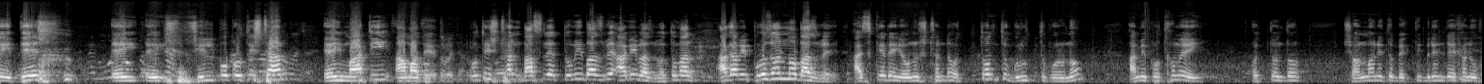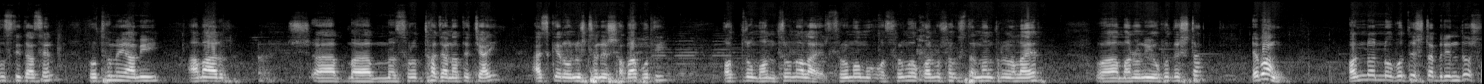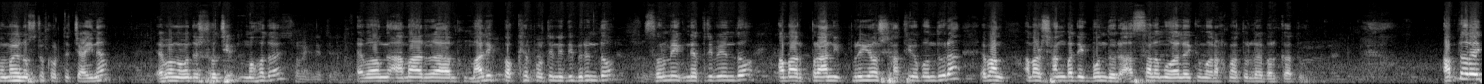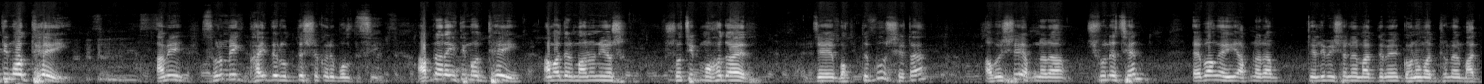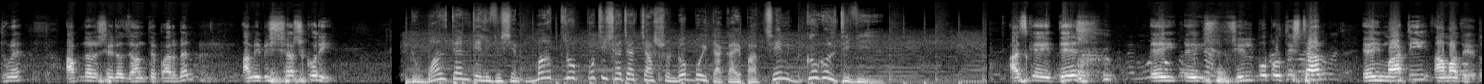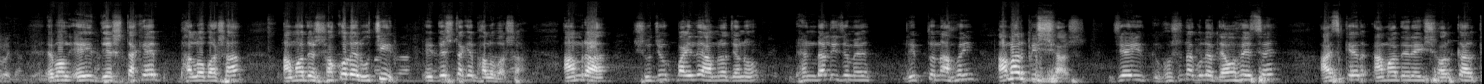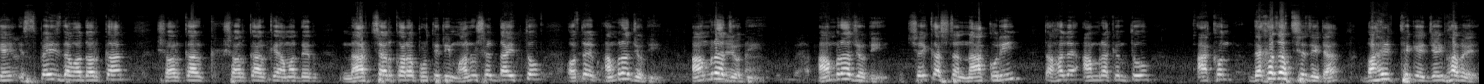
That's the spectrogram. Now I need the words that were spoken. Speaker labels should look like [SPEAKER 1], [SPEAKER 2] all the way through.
[SPEAKER 1] এই দেশ, এই এই শিল্প প্রতিষ্ঠান, এই মাটি আমাদের। প্রতিষ্ঠান বাঁচলে তুমি বাঁচবে, আমি বাঁচবো। তোমার আগামী প্রজন্ম বাঁচবে। আজকের এই অনুষ্ঠানটা অত্যন্ত গুরুত্বপূর্ণ। আমি প্রথমেই অত্যন্ত সম্মানিত ব্যক্তিবৃন্দ এখানে উপস্থিত আছেন। প্রথমে আমি আমার শ্রদ্ধা জানাতে চাই আজকের অনুষ্ঠানের সভাপতি, অত্র মন্ত্রণালয়ের শ্রম শ্রম কর্মসংস্থান মন্ত্রণালয়ের মাননীয় উপদেষ্টা এবং অন্যান্য উপদেষ্টাবৃন্দ সময় নষ্ট করতে চাই না, এবং আমাদের সচিব মহোদয় এবং আমার মালিক পক্ষের প্রতিনিধিবৃন্দ, শ্রমিক নেতৃবৃন্দ, আমার প্রাণ প্রিয় সাথীয় বন্ধুরা এবং আমার সাংবাদিক বন্ধুরা, আসসালামু আলাইকুম রহমতুল্লাহ বরকাতু আপনারা ইতিমধ্যেই, আমি শ্রমিক ভাইদের উদ্দেশ্য করে বলতেছি, আপনারা ইতিমধ্যেই আমাদের মাননীয় সচিব মহোদয়ের যে বক্তব্য, সেটা অবশ্যই আপনারা শুনেছেন এবং এই আপনারা টেলিভিশনের মাধ্যমে গণমাধ্যমের মাধ্যমে আপনারা সেটা জানতে পারবেন। আমি বিশ্বাস করি
[SPEAKER 2] ওয়ালটন টেলিভিশন মাত্র পঁচিশ হাজার চারশো নব্বই টাকায় পাচ্ছেন গুগল টিভি।
[SPEAKER 1] আজকে এই দেশ এই এই শিল্প প্রতিষ্ঠান এই মাটি আমাদের। এবং এই দেশটাকে ভালোবাসা আমাদের সকলের উচিত এই দেশটাকে ভালোবাসা। আমরা সুযোগ পাইলে আমরা যেন ভ্যান্ডালিজমে লিপ্ত না হই। আমার বিশ্বাস যে এই ঘোষণাগুলো দেওয়া হয়েছে আজকের আমাদের এই সরকারকে স্পেস দেওয়া দরকার। সরকার, সরকারকে আমাদের নার্চার করা প্রতিটি মানুষের দায়িত্ব। অতএব আমরা যদি আমরা যদি আমরা যদি সেই কাজটা না করি, তাহলে আমরা কিন্তু এখন দেখা যাচ্ছে যেটা, বাহির থেকে যেইভাবে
